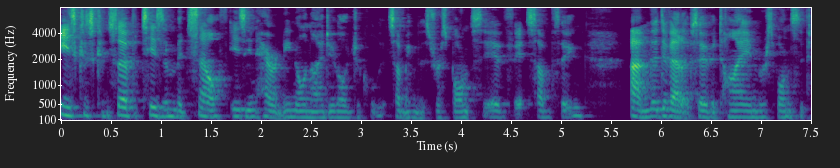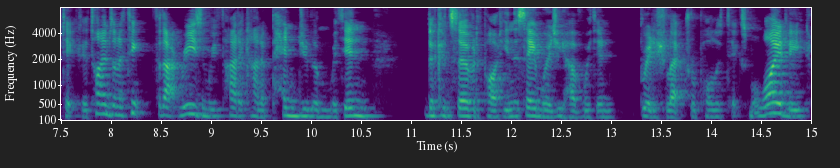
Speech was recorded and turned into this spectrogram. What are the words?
is because conservatism itself is inherently non-ideological. It's something that's responsive. It's something um, that develops over time, responds to particular times. And I think for that reason, we've had a kind of pendulum within the Conservative Party in the same way as you have within British electoral politics more widely,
